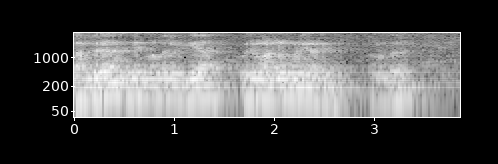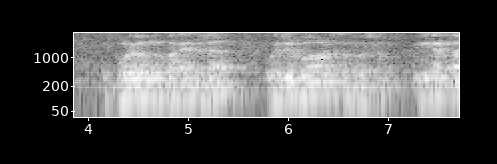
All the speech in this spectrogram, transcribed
തമ്പുരാൻ ജന്മം നൽകിയ ഒരു മണ്ണും കൂടിയാണിത്. അതുകൊണ്ട് കൂടുതലൊന്നും പറയാനില്ല. ഒരുപാട് സന്തോഷം. ഈ രണ്ടാം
